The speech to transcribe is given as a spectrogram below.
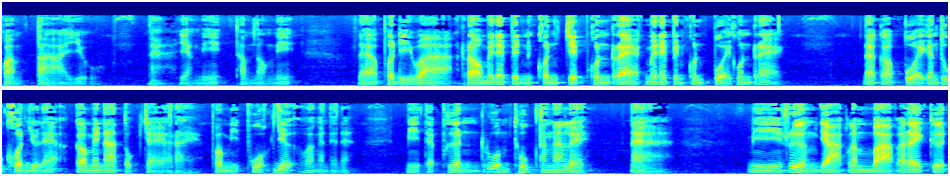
ความตายอยู่นะอย่างนี้ทำนองนี้ แล้วพอดีว่าเราไม่ได้เป็นคนเจ็บคนแรก ไม่ได้เป็นคนป่วยคนแรก แล้วก็ป่วยกันทุกคนอยู่แล้ว ก็ไม่น่าตกใจอะไร เพราะมีพวกเยอะว่างั้นเถอะนะมีแต่เพื่อนร่วมทุกข์ทั้งนั้นเลยนะมีเรื่องยากลำบากอะไรเกิด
